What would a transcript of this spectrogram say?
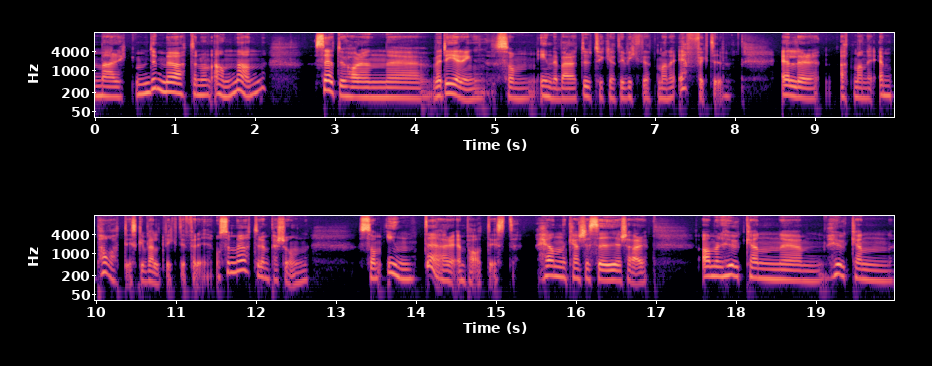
märk, om du möter någon annan Säg att du har en eh, värdering som innebär att du tycker att det är viktigt att man är effektiv. Eller att man är empatisk är väldigt viktigt för dig. Och så möter du en person som inte är empatisk hen kanske säger så här, ja men hur kan, ehm, hur kan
